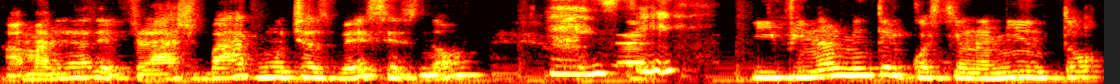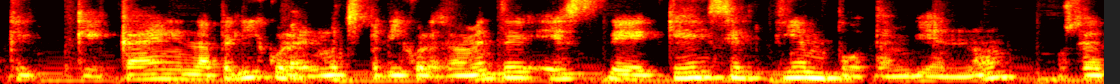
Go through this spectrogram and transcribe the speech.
a manera de flashback muchas veces, ¿no? sí. Y finalmente el cuestionamiento que, que, cae en la película, en muchas películas solamente, es de qué es el tiempo también, ¿no? O sea,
